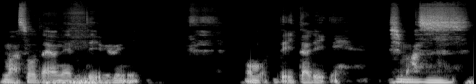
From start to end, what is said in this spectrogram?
まあそうだよねっていうふうに思っていたりします。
